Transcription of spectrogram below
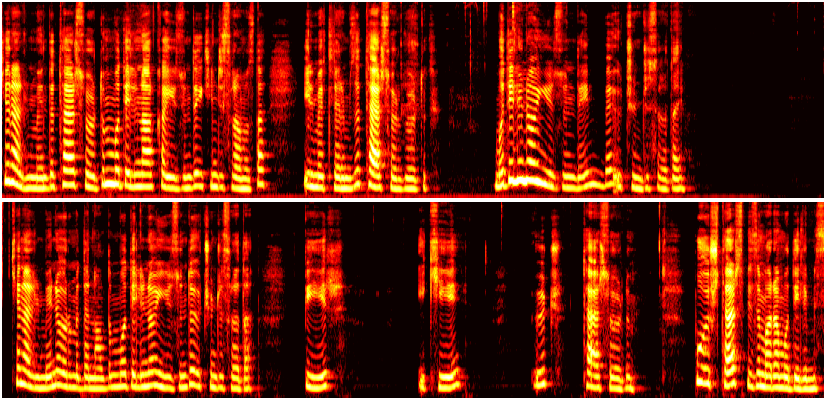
Kenar ilmeğini de ters ördüm. Modelin arka yüzünde ikinci sıramızda ilmeklerimizi ters örgü ördük. Modelin ön yüzündeyim ve üçüncü sıradayım. Kenar ilmeğini örmeden aldım. Modelin ön yüzünde üçüncü sırada. 1 2 3 ters ördüm. Bu üç ters bizim ara modelimiz.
